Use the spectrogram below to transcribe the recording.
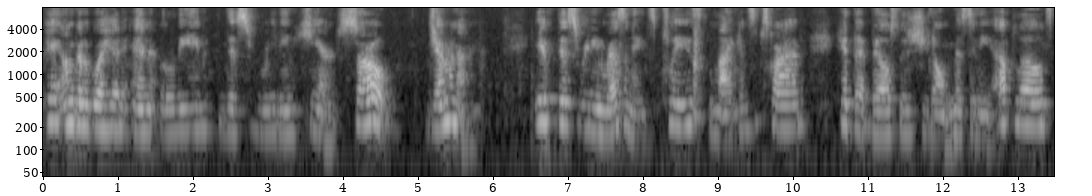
Okay, I'm going to go ahead and leave this reading here. So, Gemini, if this reading resonates, please like and subscribe. Hit that bell so that you don't miss any uploads.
